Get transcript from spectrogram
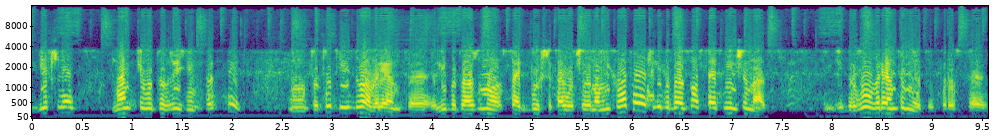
Если нам чего-то в жизни не хватает, то тут есть два варианта. Либо должно стать больше того, чего нам не хватает, либо должно стать меньше нас. И другого варианта нету просто.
